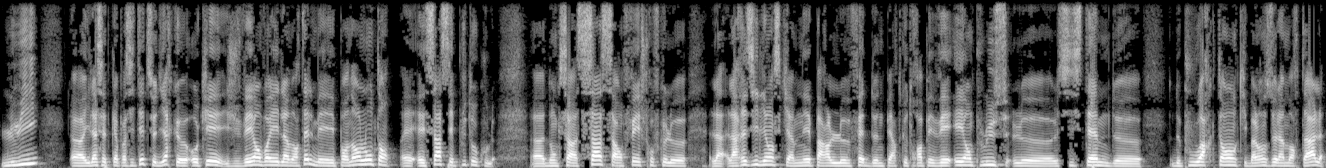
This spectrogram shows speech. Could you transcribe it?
Lui, euh, il a cette capacité de se dire que ok, je vais envoyer de la mortelle, mais pendant longtemps. Et, ça, c'est plutôt cool. Euh, donc ça, ça, ça en fait, je trouve que le la, la, résilience qui est amenée par le fait de ne perdre que 3 PV et en plus le système de de pouvoir temps qui balance de la mortale,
